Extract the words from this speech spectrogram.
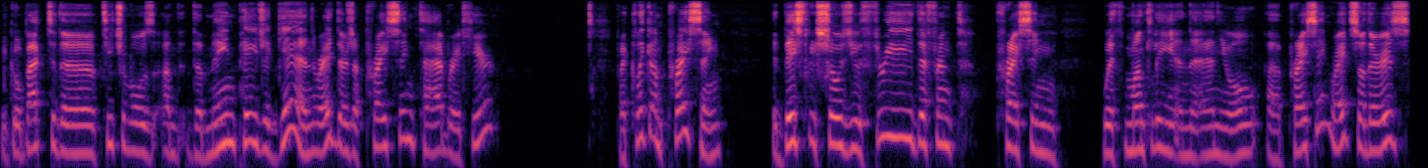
we go back to the teachables on the main page again right? There's a pricing tab right here. If I click on pricing it basically shows you three different pricing with monthly and the annual uh, pricing right? So there is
